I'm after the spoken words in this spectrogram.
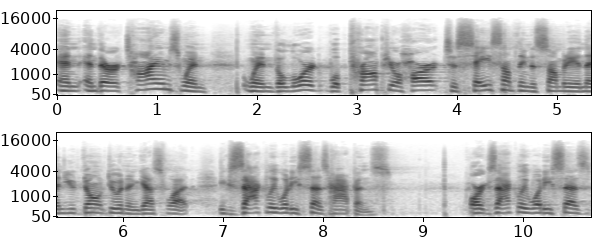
and, and, there are times when when the Lord will prompt your heart to say something to somebody and then you don't do it, and guess what? Exactly what he says happens. Or exactly what he says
